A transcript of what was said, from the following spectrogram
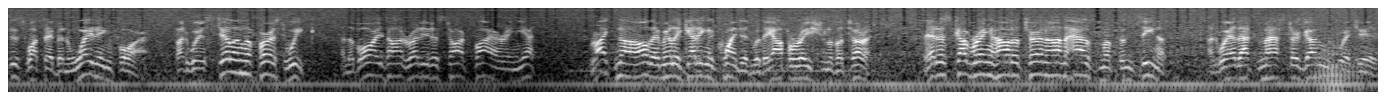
This is what they've been waiting for. But we're still in the first week, and the boys aren't ready to start firing yet. Right now, they're merely getting acquainted with the operation of the turret. They're discovering how to turn on azimuth and zenith, and where that master gun switch is.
